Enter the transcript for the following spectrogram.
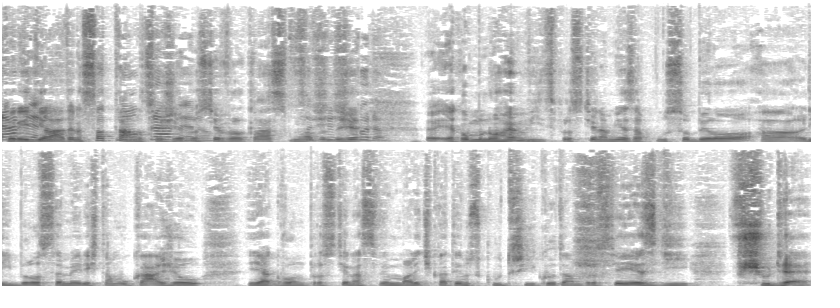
který dělá no. ten satan, no, což je prostě no. velká smůla, protože škoda. jako mnohem víc prostě na mě zapůsobilo a líbilo se mi, když tam ukážou, jak on prostě na svém maličkatém skutříku tam prostě jezdí všude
